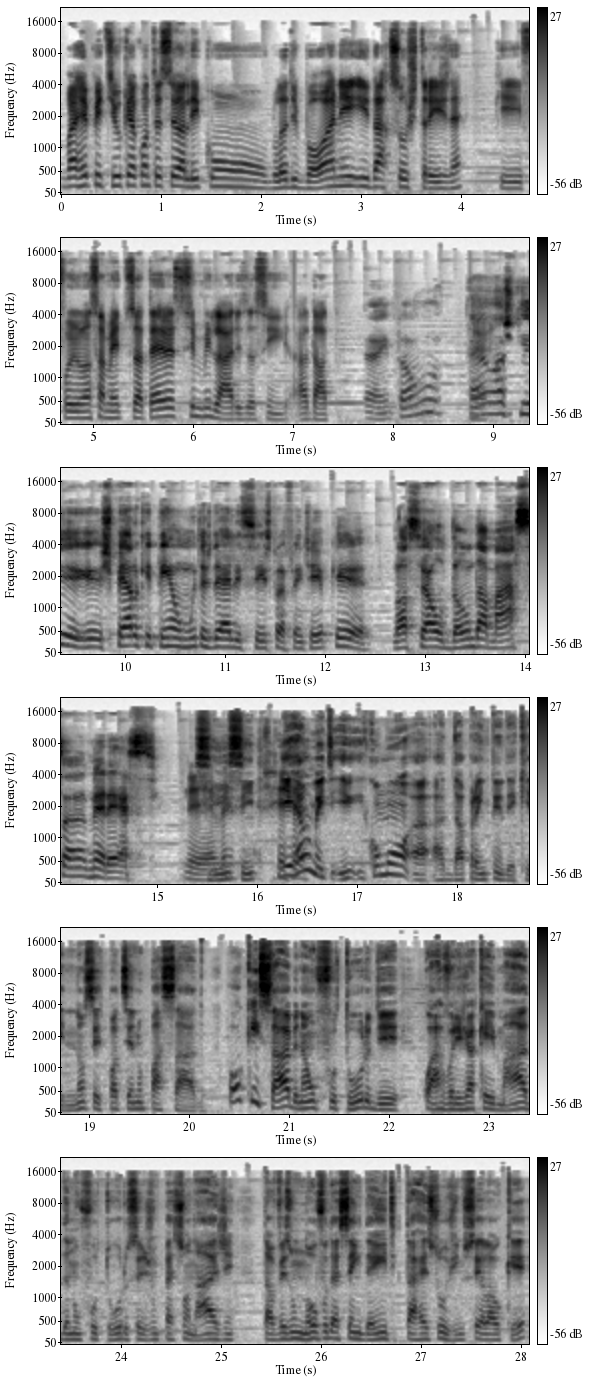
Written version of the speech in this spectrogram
Vai repetir o que aconteceu ali com Bloodborne e Dark Souls 3, né? Que foram lançamentos até similares, assim, a data. É, então. é, É. eu acho que. Espero que tenham muitas DLCs pra frente aí, porque nosso Eldão da massa merece. É, sim, né? sim. E realmente, e, e como a- a- dá pra entender que não sei, pode ser no passado, ou quem sabe, né, um futuro de com a árvore já queimada, num futuro seja um personagem, talvez um novo descendente que tá ressurgindo, sei lá o quê,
